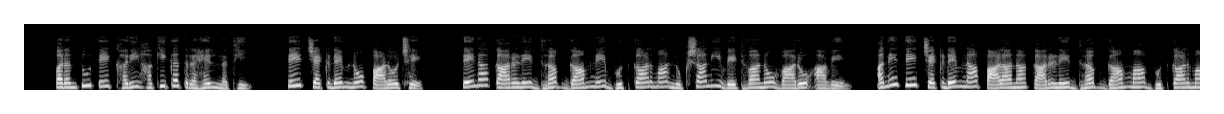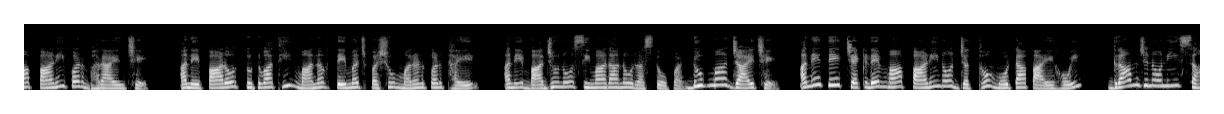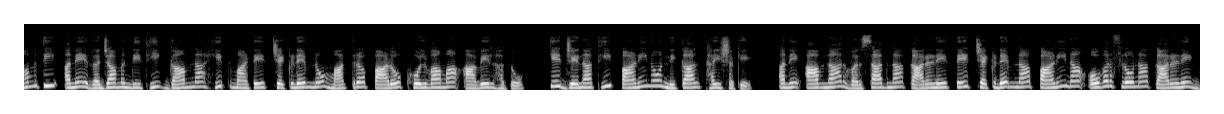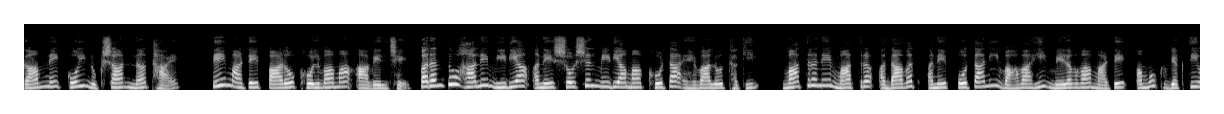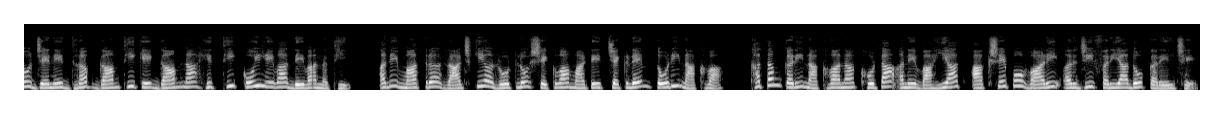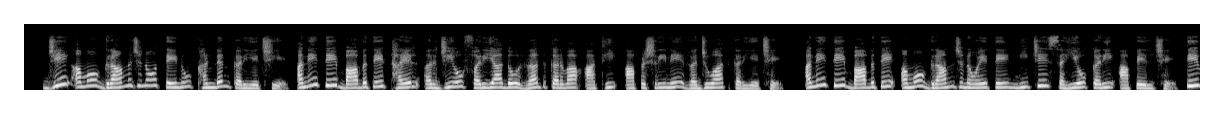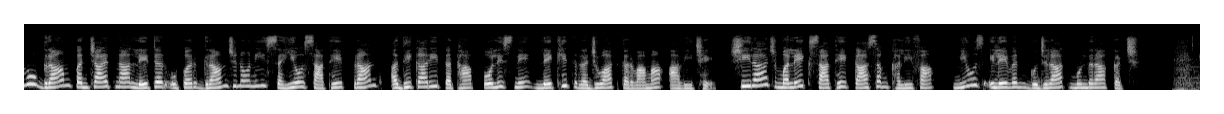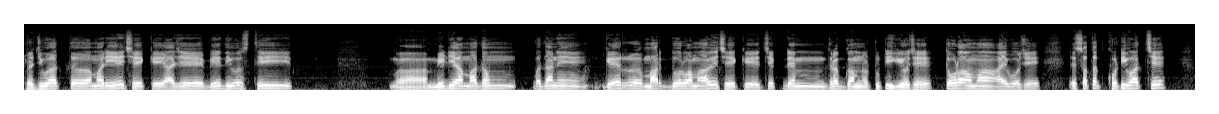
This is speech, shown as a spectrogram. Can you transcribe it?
પરંતુ તે ખરી હકીકત રહેલ નથી. તે ચેકડેમનો પાળો છે. તેના કારણે ધ્રબ ગામને ભૂતકાળમાં નુકસાની વેઠવાનો વારો આવેલ. અને તે ચેકડેમના પાળાના કારણે ધ્રબ ગામમાં ભૂતકાળમાં પાણી પણ ભરાયેલ છે. અને પાળો તૂટવાથી માનવ તેમજ પશુ મરણ પણ થયેલ અને બાજુનો સીમાડાનો રસ્તો પણ ડૂબમાં જાય છે. અને તે ચેકડેમમાં પાણીનો જથ્થો મોટા પાયે હોય ગ્રામજનોની સહમતિ અને રજામંદીથી ગામના હિત માટે ચેકડેમનો માત્ર પાળો ખોલવામાં આવેલ હતો કે જેનાથી પાણીનો નિકાલ થઈ શકે અને આવનાર વરસાદના કારણે તે ચેકડેમના પાણીના ઓવરફ્લોના કારણે ગામને કોઈ નુકસાન ન થાય તે માટે પાળો ખોલવામાં આવેલ છે. પરંતુ હાલે મીડિયા અને સોશિયલ મીડિયામાં ખોટા અહેવાલો થકી માત્ર ને માત્ર અદાવત અને પોતાની વાહવાહી મેળવવા માટે અમુક વ્યક્તિઓ જેને ધ્રબ ગામથી કે ગામના હિતથી કોઈ લેવા દેવા નથી અને માત્ર રાજકીય રોટલો શેકવા માટે ચેકડેમ તોડી નાખવા, ખતમ કરી નાખવાના ખોટા અને વાહિયાત આક્ષેપો વાળી અરજી ફરિયાદો કરેલ છે. જે અમો ગ્રામજનો તેનું ખંડન કરીએ છીએ અને તે બાબતે થયેલ અરજીઓ ફરિયાદો રદ કરવા આથી આપશ્રીને રજૂઆત કરીએ છે અને તે બાબતે અમો ગ્રામજનોએ તે નીચે સહીઓ કરી આપેલ છે. તેવું ગ્રામ પંચાયતના લેટર ઉપર ગ્રામજનોની સહીઓ સાથે પ્રાંત અધિકારી તથા પોલીસને લેખિત રજૂઆત કરવામાં આવી છે. શિરાજ મલેક સાથે કાસમ ખલીફા, ન્યૂઝ ઇલેવન, ગુજરાત મુંદરા કચ્છ. રજૂઆત અમારી એ છે કે આજે બે દિવસથી મીડિયા માધ્યમ બધાને ગેરમાર્ગ દોરવામાં આવે છે કે ચેકડેમ ધ્રબ ગામનો તૂટી ગયો છે તોડવામાં આવ્યો છે. એ સતત ખોટી વાત છે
